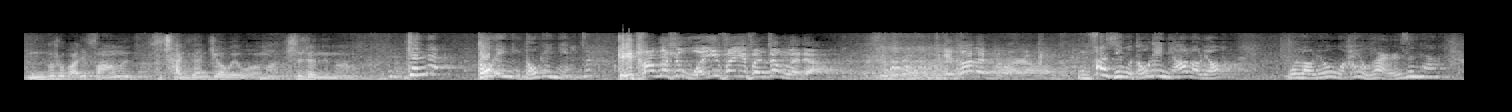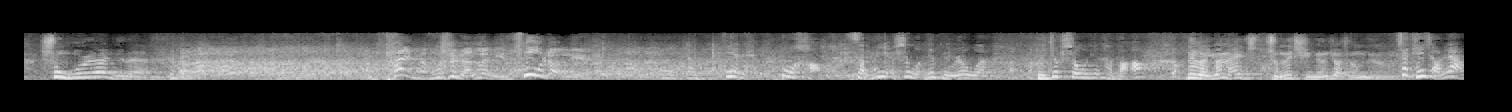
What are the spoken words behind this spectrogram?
你不说把这房子产权交给我吗？是真的吗？真的，都给你，都给你。给他那是我一分一分挣来的，给他干什么玩意儿啊？你放心，我都给你啊，老刘。我老刘，我还有个儿子呢。送孤儿院去呗。太不是人了，你畜生你！别的不好，怎么也是我的骨肉啊，你就收下他吧啊。那个原来准备起名叫什么名？叫田小亮，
